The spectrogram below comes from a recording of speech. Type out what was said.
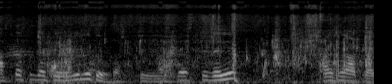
আস্তে আস্তে যাচ্ছে বুঝলি তো? আস্তে আস্তে যাই আসলে আপনার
